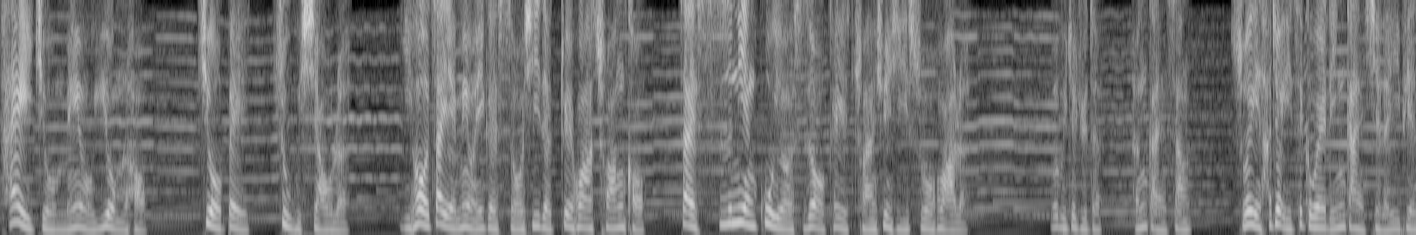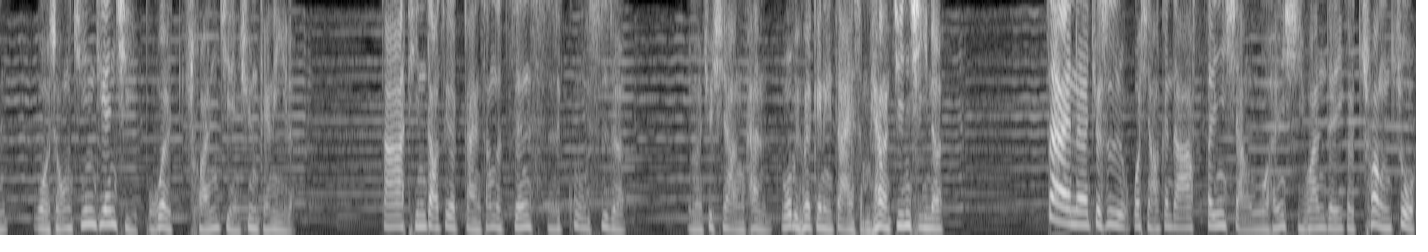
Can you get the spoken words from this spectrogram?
太久没有用了吼，就被注销了，以后再也没有一个熟悉的对话窗口，在思念故友的时候可以传讯息说话了。罗比就觉得很感伤，所以他就以这个为灵感写了一篇《我从今天起不会传简讯给你了》。大家听到这个感伤的真实故事的。你们去想想看，罗比会给你带来什么样的惊喜呢？再来呢，就是我想要跟大家分享我很喜欢的一个创作，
